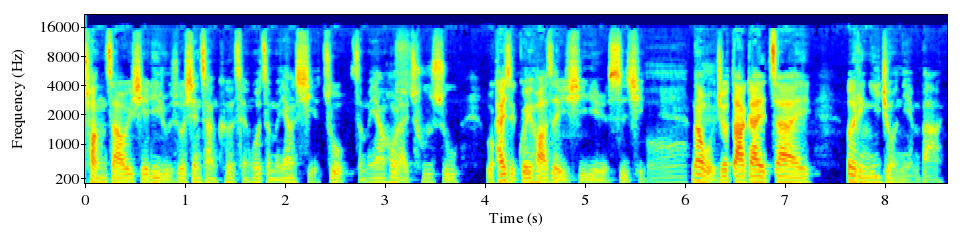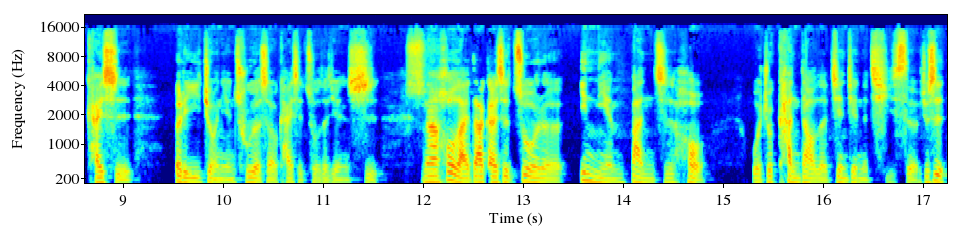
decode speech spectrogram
创造一些，例如说线上课程或怎么样写作，怎么样后来出书，我开始规划这一系列的事情。那我就大概在二零一九年吧，开始二零一九年初的时候开始做这件事。那后来大概是做了一年半之后。我就看到了渐渐的起色，就是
